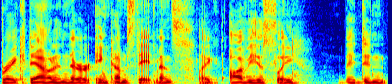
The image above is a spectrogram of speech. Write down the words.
breakdown in their income statements like obviously they didn't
